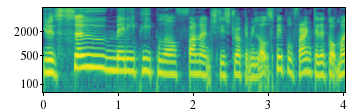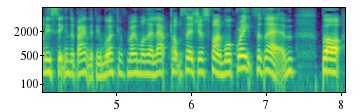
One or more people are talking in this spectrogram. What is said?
you know, so many people are financially struggling. I mean, lots of people, frankly, they've got money sitting in the bank. They've been working from home on their laptops. They're just fine. Well, great for them, but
